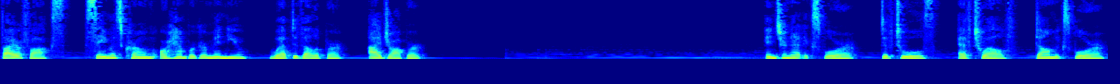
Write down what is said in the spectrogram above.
Firefox, same as Chrome or Hamburger menu, Web Developer, Eyedropper. Internet Explorer, DevTools, F12, DOM Explorer,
